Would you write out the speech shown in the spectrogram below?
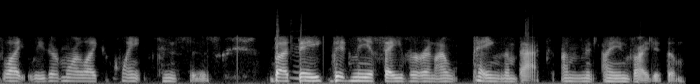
slightly. They're more like acquaintances, but they did me a favor, and I'm paying them back. I'm, I invited them,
